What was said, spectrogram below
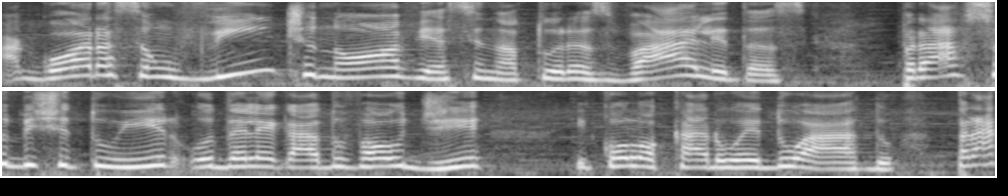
Agora são 29 assinaturas válidas para substituir o delegado Valdir e colocar o Eduardo. Para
